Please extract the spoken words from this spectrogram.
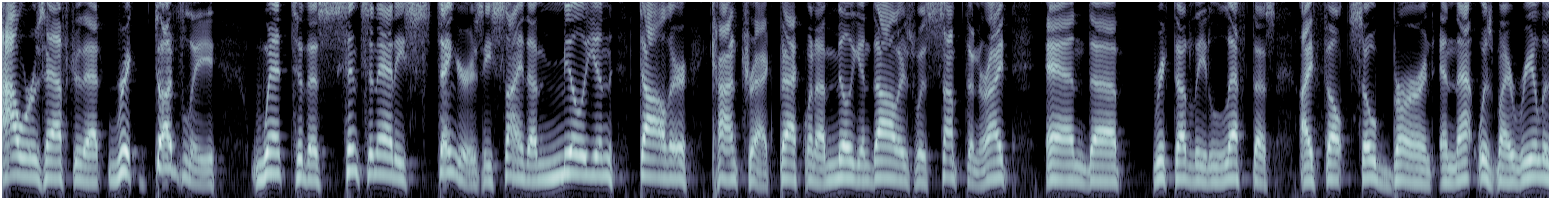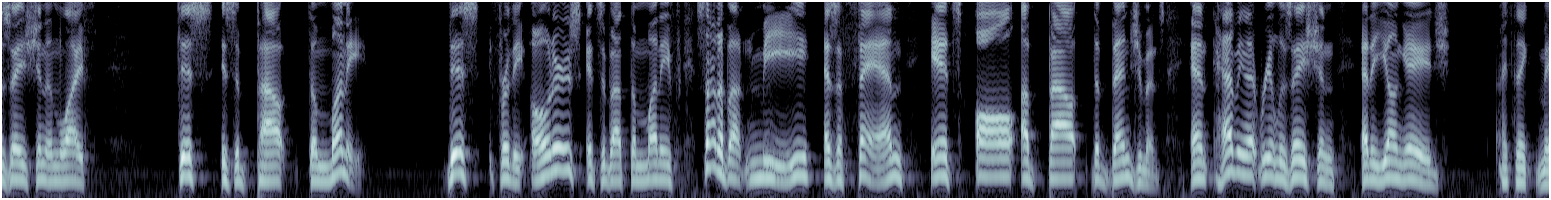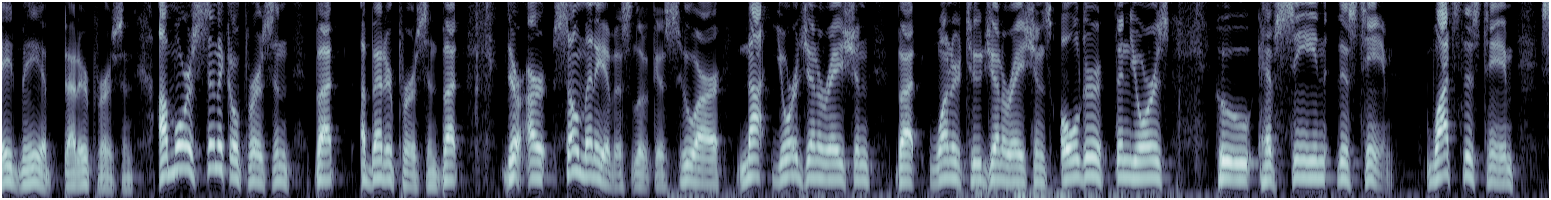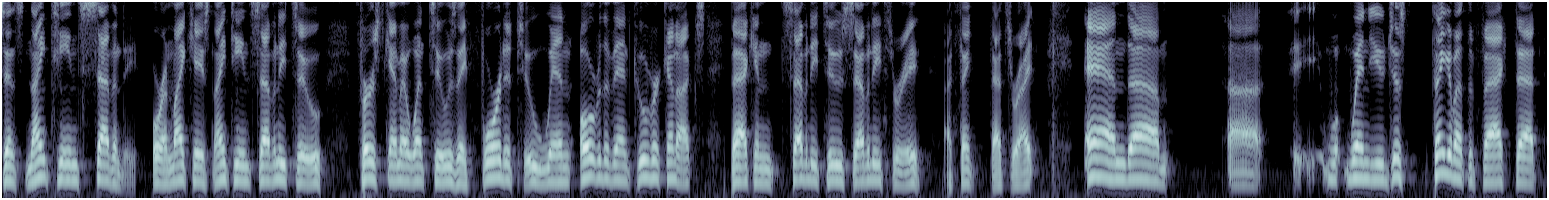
hours after that, Rick Dudley went to the Cincinnati Stingers. He signed a million dollar contract back when a million dollars was something, right? And uh, Rick Dudley left us. I felt so burned. And that was my realization in life. This is about the money. This, for the owners, it's about the money. It's not about me as a fan. It's all about the Benjamins. And having that realization at a young age, I think made me a better person. A more cynical person, but a better person. But there are so many of us, Lucas, who are not your generation, but one or two generations older than yours, who have seen this team. Watch this team since 1970, or in my case, 1972. First game I went to was a 4 to 2 win over the Vancouver Canucks back in 72 73. I think that's right. And um, uh, when you just think about the fact that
